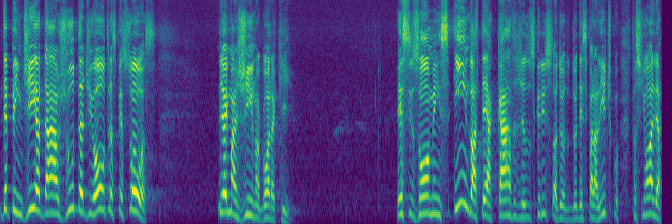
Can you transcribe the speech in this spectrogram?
dependia da ajuda de outras pessoas. E eu imagino agora aqui, esses homens indo até a casa de Jesus Cristo, desse paralítico, falou assim: olha,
